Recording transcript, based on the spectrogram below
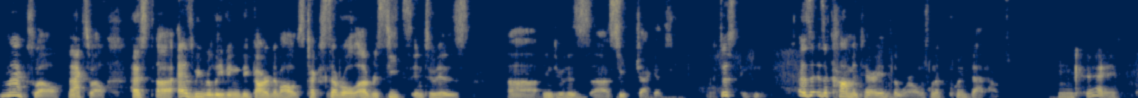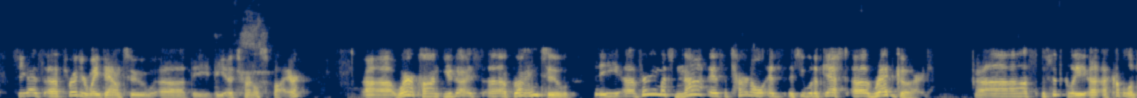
Maxwell Maxwell has, uh, as we were leaving the Garden of Olives, tucked several uh, receipts into his uh, into his uh, suit jacket, just as, as a commentary into the world. I just want to point that out. Okay. So you guys uh, thread your way down to uh, the the Eternal Spire, uh, whereupon you guys uh, run into the uh, very much not as eternal as, as you would have guessed, uh, Redguard. Uh, specifically, a, a couple of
